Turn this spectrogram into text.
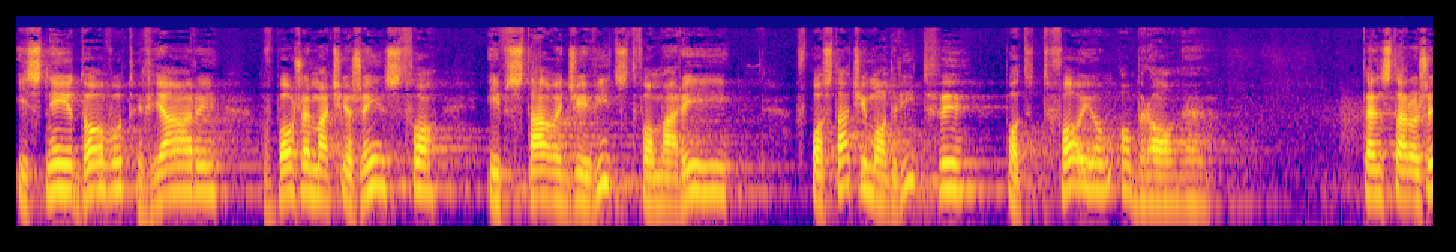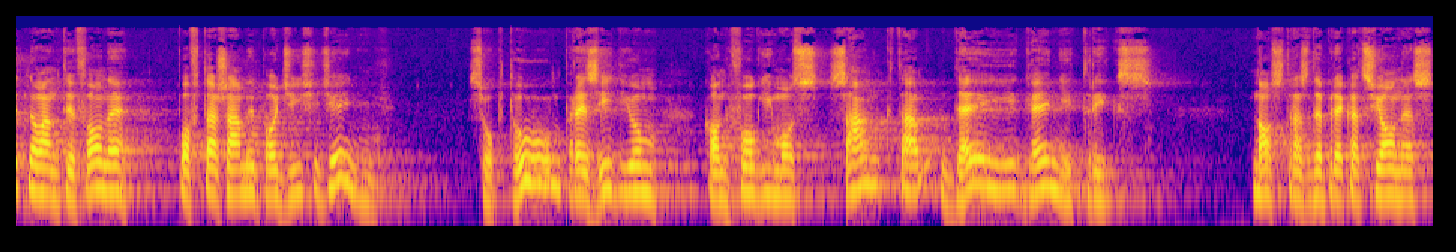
istnieje dowód wiary w Boże macierzyństwo i w stałe dziewictwo Maryi w postaci modlitwy pod Twoją obronę. Tę starożytną antyfonę powtarzamy po dziś dzień. Subtum presidium confugimus sancta Dei genitrix. Nostras deprecationes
